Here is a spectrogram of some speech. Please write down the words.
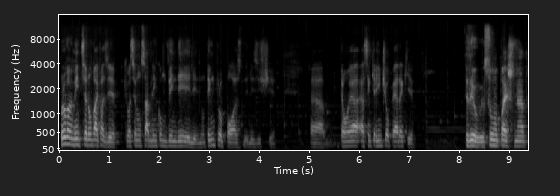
provavelmente você não vai fazer, porque você não sabe nem como vender ele, não tem um propósito dele existir. Ah, então é assim que a gente opera aqui. Tadeu, eu sou um apaixonado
